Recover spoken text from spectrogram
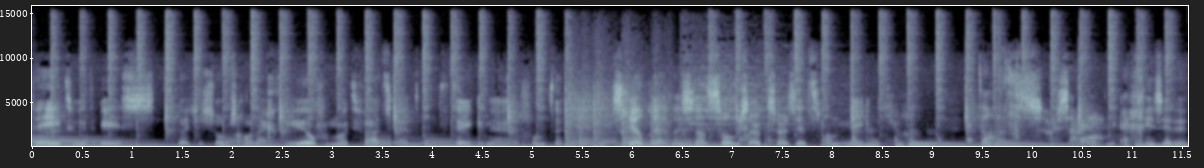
weet hoe het is. Dat je soms gewoon echt heel veel motivatie hebt om te tekenen of om te schilderen. En dat je dan soms ook zo zit van nee, dat zo saai heb ik echt geen zin in.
